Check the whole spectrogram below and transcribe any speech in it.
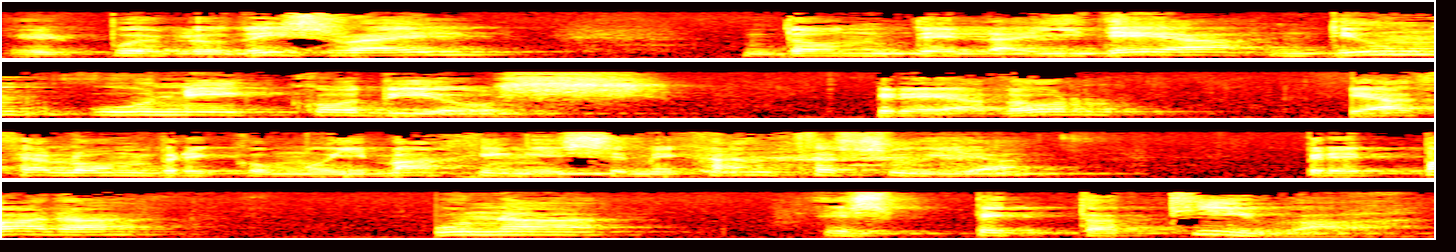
el pueblo de Israel, donde la idea de un único Dios, creador que hace al hombre como imagen y semejanza suya, prepara una expectativa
